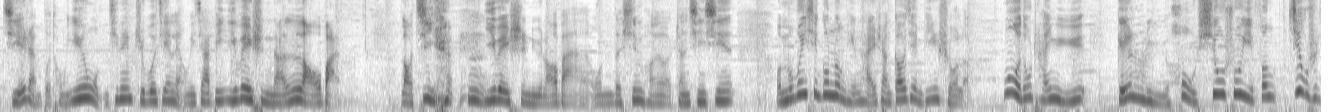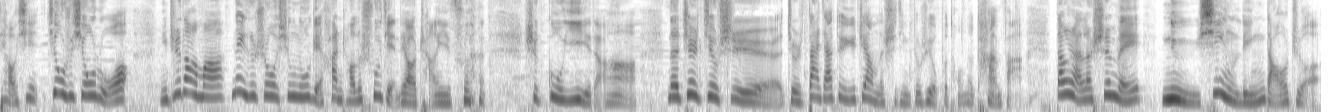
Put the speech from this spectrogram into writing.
截然不同，因为我们今天直播间两位嘉宾，一位是男老板老纪，嗯一位是女老板，我们的新朋友张欣欣。我们微信公众平台上高建斌说了，默读单于给吕后修书一封，就是挑衅，就是羞辱，你知道吗？那个时候匈奴给汉朝的书简都要长一寸，是故意的啊。那这就是就是大家对于这样的事情都是有不同的看法。当然了，身为女性领导者。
